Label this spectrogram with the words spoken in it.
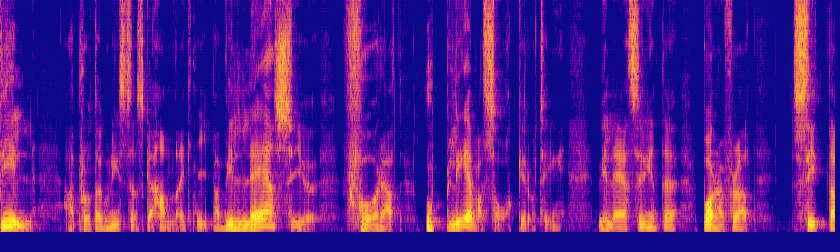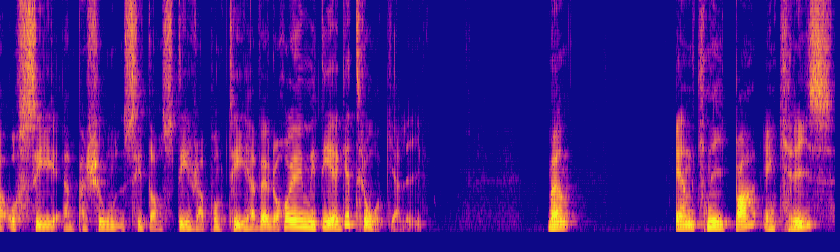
vill att protagonisten ska hamna i knipa. Vi läser ju för att uppleva saker och ting. Vi läser inte bara för att sitta och se en person sitta och stirra på en TV. Då har jag ju mitt eget tråkiga liv. Men en knipa, en kris,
